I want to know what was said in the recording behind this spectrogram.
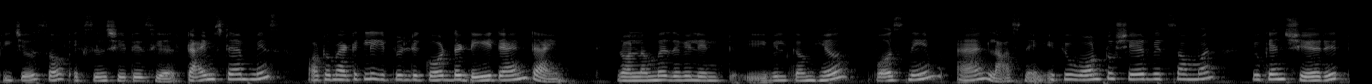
features of excel sheet is here. Timestamp means automatically it will record the date and time. Roll number they will will come here first name and last name. If you want to share with someone you can share it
